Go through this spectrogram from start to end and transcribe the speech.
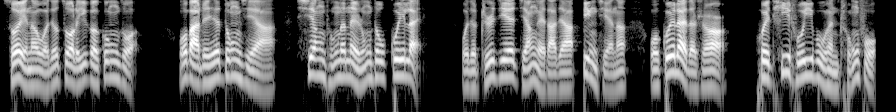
所以呢，我就做了一个工作，我把这些东西啊，相同的内容都归类，我就直接讲给大家，并且呢，我归类的时候会剔除一部分重复，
